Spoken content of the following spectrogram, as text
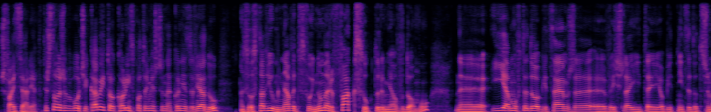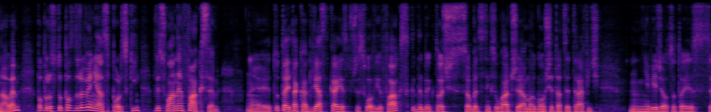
Szwajcaria. Zresztą, żeby było ciekawiej, to Collins potem jeszcze na koniec wywiadu zostawił mi nawet swój numer faksu, który miał w domu e, i ja mu wtedy obiecałem, że e, wyślę i tej obietnicy dotrzymałem. Po prostu pozdrowienia z Polski wysłane faksem. E, tutaj taka gwiazdka jest przy słowie faks. Gdyby ktoś z obecnych słuchaczy, a mogą się tacy trafić, nie wiedział, co to jest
